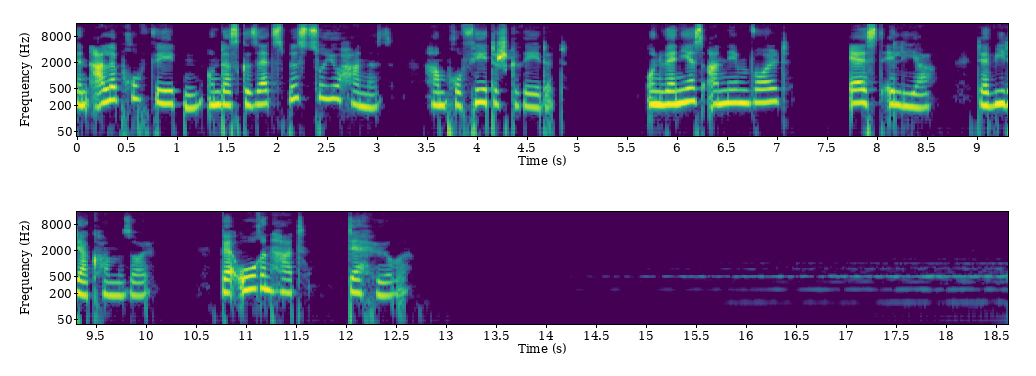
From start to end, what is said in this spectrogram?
Denn alle Propheten und das Gesetz bis zu Johannes haben prophetisch geredet. Und wenn ihr es annehmen wollt, er ist Elia, der wiederkommen soll. Wer Ohren hat, der höre. Ich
